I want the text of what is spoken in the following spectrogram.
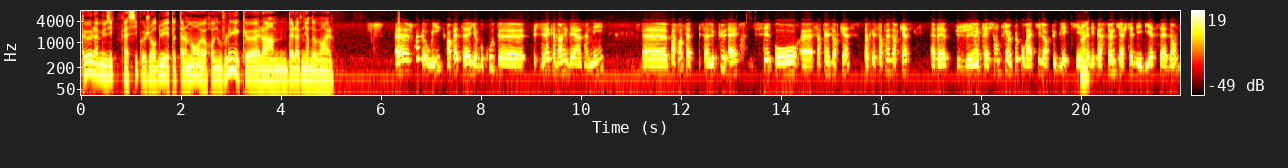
que la musique classique aujourd'hui est totalement euh, renouvelée et qu'elle a un bel avenir devant elle? Euh, je crois que oui. En fait, euh, il y a beaucoup de... Je dirais que dans les dernières années, parfois, ça, ça a pu être difficile pour certains orchestres, parce que certains orchestres avaient, j'ai l'impression, pris un peu pour acquis leur public, qui étaient des personnes qui achetaient des billets de saison.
